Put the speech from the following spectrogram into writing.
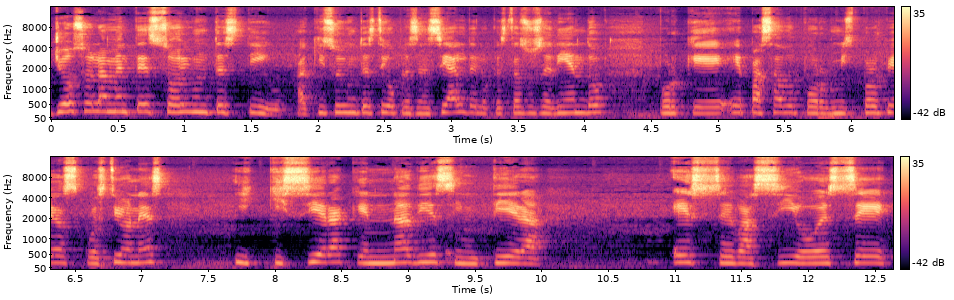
Yo solamente soy un testigo. Aquí soy un testigo presencial de lo que está sucediendo porque he pasado por mis propias cuestiones y quisiera que nadie sintiera ese vacío, ese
